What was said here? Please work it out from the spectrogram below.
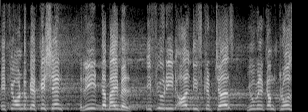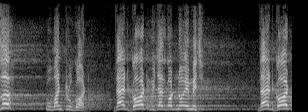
If you want to be a Christian, read the Bible. If you read all these scriptures, you will come closer to one true God. That God which has got no image. That God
